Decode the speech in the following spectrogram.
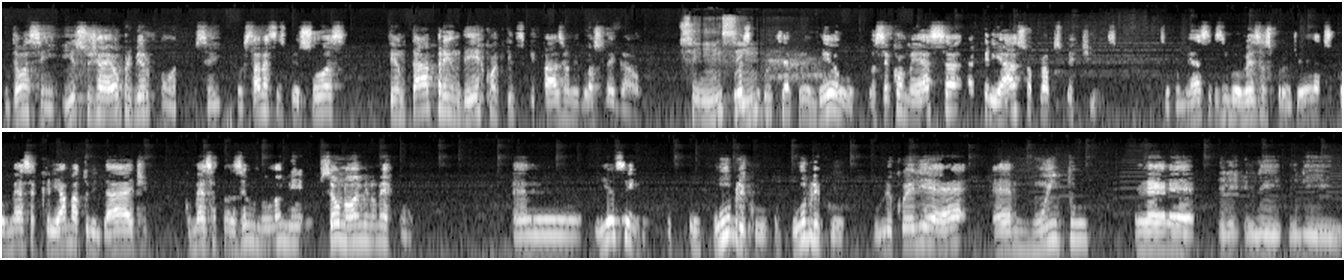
Então, assim, isso já é o primeiro ponto. Você encostar nessas pessoas tentar aprender com aqueles que fazem um negócio legal. Sim, Depois sim. que você aprendeu, você começa a criar a sua própria expertise. Você começa a desenvolver seus projetos, começa a criar maturidade, começa a fazer um nome, seu nome no mercado. É, e assim, o, o, público, o público, o público ele é, é muito, é, ele, ele, ele,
